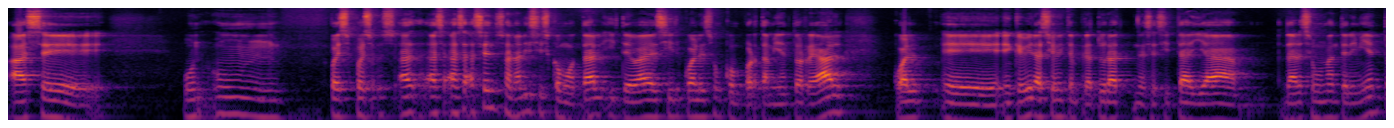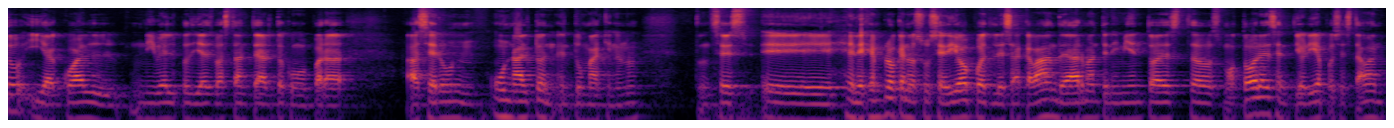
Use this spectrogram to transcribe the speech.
hace un, pues, pues hace su análisis como tal y te va a decir cuál es un comportamiento real, cuál, eh, en qué vibración y temperatura necesita ya darse un mantenimiento y a cuál nivel pues ya es bastante alto como para hacer un, un alto en, en, tu máquina, ¿no? Entonces, eh, el ejemplo que nos sucedió, pues les acababan de dar mantenimiento a estos motores, en teoría pues estaban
